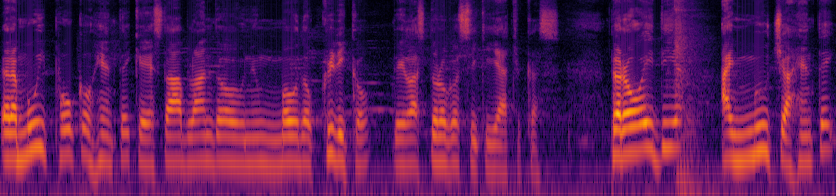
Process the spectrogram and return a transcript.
era muy poca gente que está hablando en un modo crítico de las drogas psiquiátricas. Pero hoy día hay mucha gente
